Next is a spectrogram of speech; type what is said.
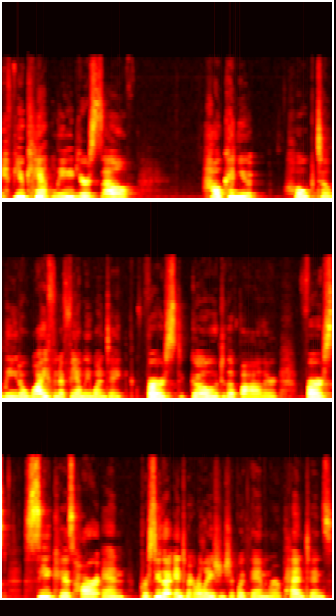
if you can't lead yourself, how can you hope to lead a wife and a family one day? First, go to the Father. First, seek His heart and pursue that intimate relationship with Him and repentance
